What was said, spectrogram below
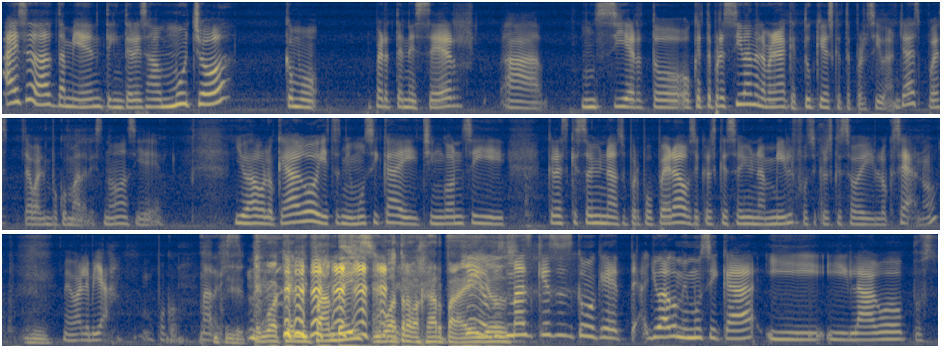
a esa edad también te interesa mucho como pertenecer a un cierto, o que te perciban de la manera que tú quieres que te perciban. Ya después te vale un poco madres, ¿no? Así de, yo hago lo que hago y esta es mi música y chingón si crees que soy una super popera o si crees que soy una MILF o si crees que soy lo que sea, ¿no? Me vale ya, un poco madres. Sí, tengo aquí a mi fanbase y voy a trabajar para sí, ellos. pues más que eso es como que te- yo hago mi música y, y la hago pues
